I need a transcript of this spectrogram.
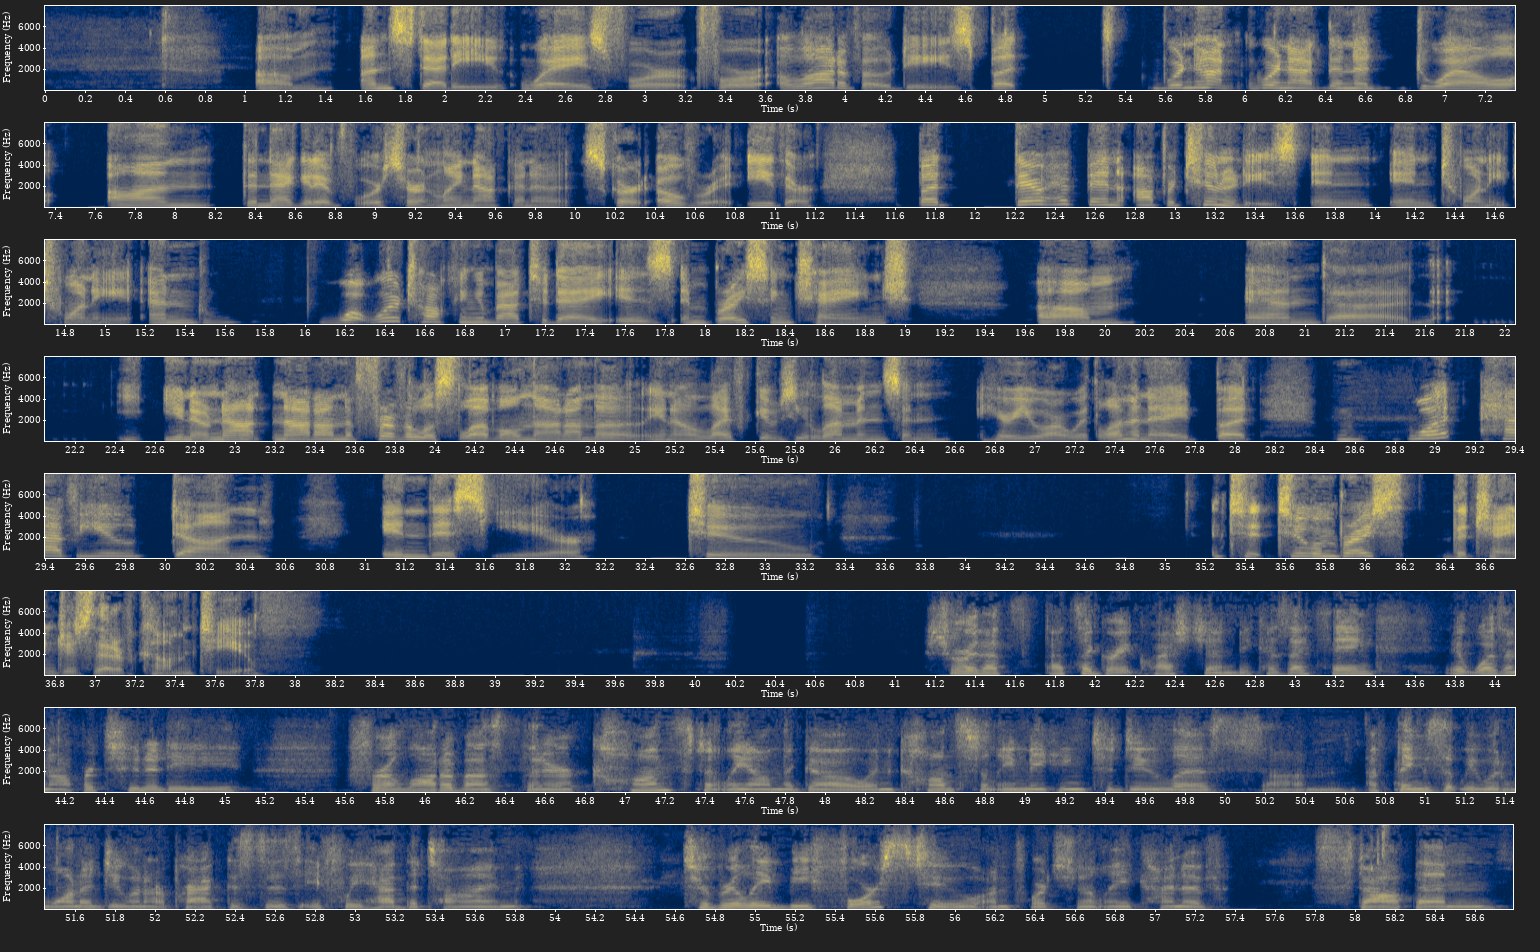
um, unsteady ways for for a lot of ODs. But we're not we're not going to dwell on the negative. We're certainly not going to skirt over it either. But there have been opportunities in in 2020, and what we're talking about today is embracing change um, and uh, you know not not on the frivolous level not on the you know life gives you lemons and here you are with lemonade but what have you done in this year to to to embrace the changes that have come to you? Sure that's that's a great question because i think it was an opportunity for a lot of us that are constantly on the go and constantly making to do lists um, of things that we would want to do in our practices if we had the time to really be forced to, unfortunately, kind of stop and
